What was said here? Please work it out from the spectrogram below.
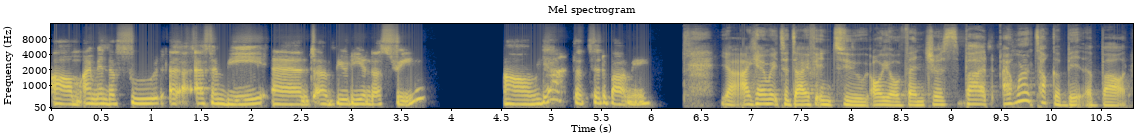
Um, I'm in the food, uh, F&B, and uh, beauty industry. Um, yeah, that's it about me. Yeah, I can't wait to dive into all your ventures, but I want to talk a bit about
